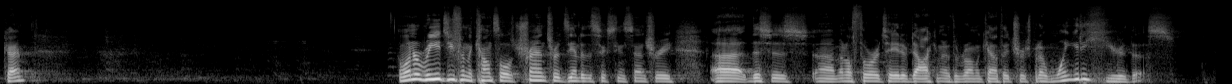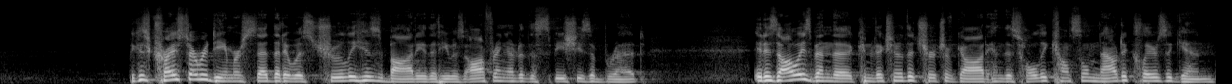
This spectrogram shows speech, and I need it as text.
Okay? I want to read you from the Council of Trent towards the end of the 16th century. Uh, this is um, an authoritative document of the Roman Catholic Church, but I want you to hear this. Because Christ our Redeemer said that it was truly his body that he was offering under the species of bread. It has always been the conviction of the Church of God, and this Holy Council now declares again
